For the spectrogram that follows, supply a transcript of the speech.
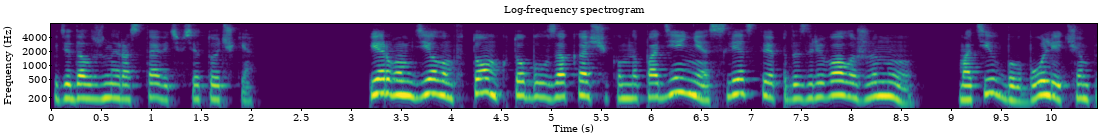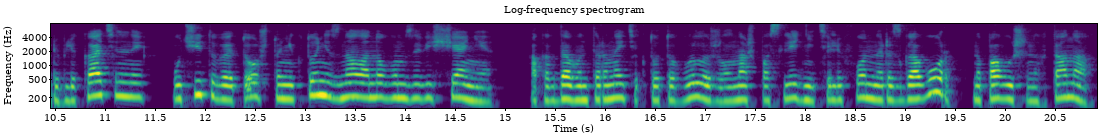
где должны расставить все точки. Первым делом в том, кто был заказчиком нападения, следствие подозревало жену. Мотив был более чем привлекательный, учитывая то, что никто не знал о новом завещании – а когда в интернете кто-то выложил наш последний телефонный разговор на повышенных тонах,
